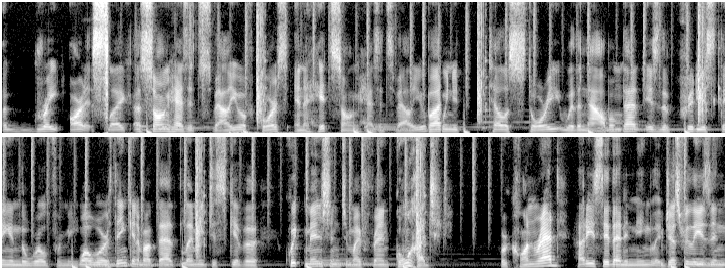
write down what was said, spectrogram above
a great artist. Like, a song has its value, of course, and a hit song has its value. But when you tell a story with an album, that is the prettiest thing in the world for me. While we're thinking about that, let me just give a quick mention to my friend Konrad or Conrad. How do you say that in English? We just released an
